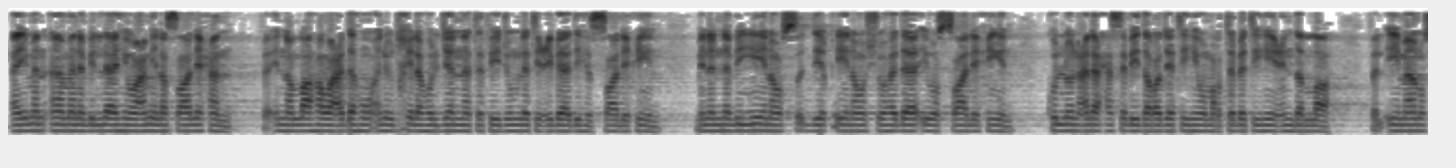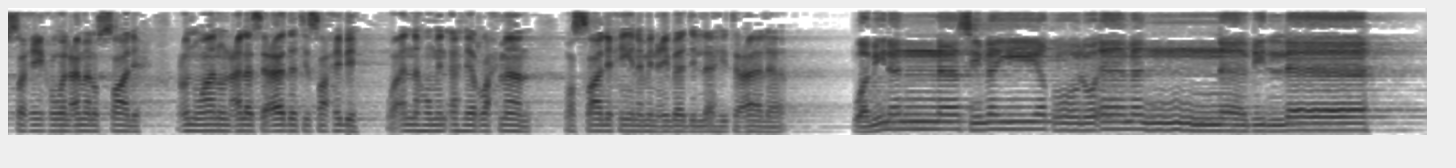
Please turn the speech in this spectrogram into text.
أي من آمن بالله وعمل صالحا فإن الله وعده أن يدخله الجنة في جملة عباده الصالحين من النبيين والصديقين والشهداء والصالحين كل على حسب درجته ومرتبته عند الله فالإيمان الصحيح والعمل الصالح. عنوان على سعادة صاحبه وأنه من أهل الرحمن والصالحين من عباد الله تعالى. ومن الناس من يقول آمنا بالله.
